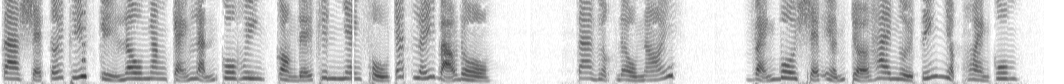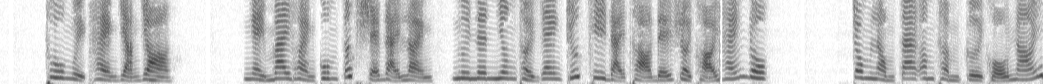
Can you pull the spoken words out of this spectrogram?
ta sẽ tới thiết kỳ lâu ngăn cản lãnh cô huyên, còn để khinh nhan phụ trách lấy bảo đồ. Ta gật đầu nói. Vãn bôi sẽ yểm trợ hai người tiến nhập hoàng cung. Thu Nguyệt Hàn dặn dò. Ngày mai hoàng cung tức sẽ đại loạn, ngươi nên nhân thời gian trước khi đại thọ để rời khỏi Hán Đô. Trong lòng ta âm thầm cười khổ nói.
